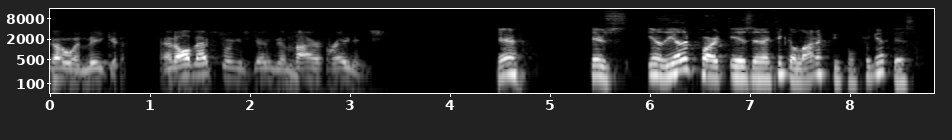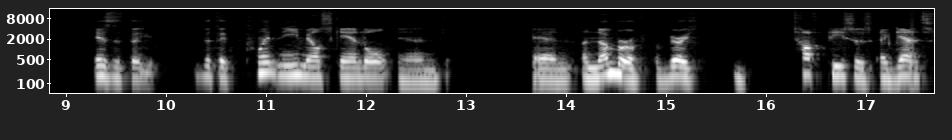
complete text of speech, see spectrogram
Joe and Mika, and all that's doing is getting them higher ratings. Yeah. There's you know the other part is, and I think a lot of people forget this, is that the that the Clinton email scandal and and a number of very tough pieces against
